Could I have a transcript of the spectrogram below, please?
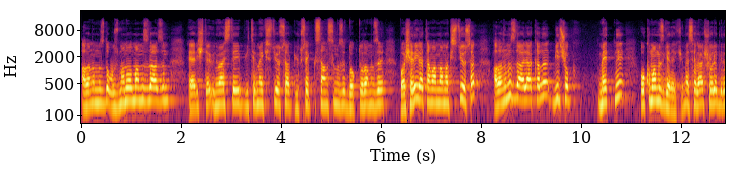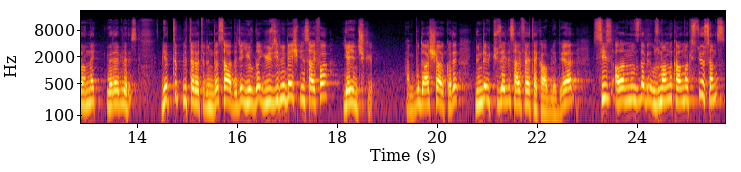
alanımızda uzman olmamız lazım. Eğer işte üniversiteyi bitirmek istiyorsak, yüksek lisansımızı, doktoramızı başarıyla tamamlamak istiyorsak alanımızla alakalı birçok metni okumamız gerekiyor. Mesela şöyle bir örnek verebiliriz. Bir tıp literatüründe sadece yılda 125 bin sayfa yayın çıkıyor. Yani bu da aşağı yukarı günde 350 sayfaya tekabül ediyor. Eğer siz alanınızda bir uzmanlık almak istiyorsanız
